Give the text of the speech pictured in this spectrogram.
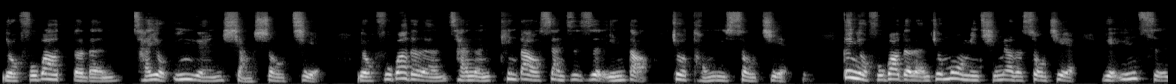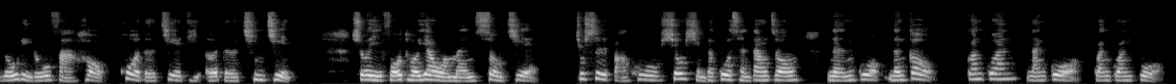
有福报的人才有因缘享受戒。有福报的人才能听到善知识引导，就同意受戒；更有福报的人就莫名其妙的受戒，也因此如理如法后获得戒体而得清净。所以佛陀要我们受戒，就是保护修行的过程当中能过能够关关难过关关过。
